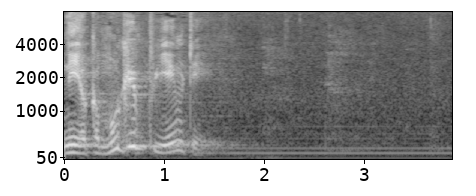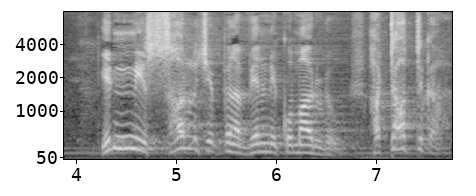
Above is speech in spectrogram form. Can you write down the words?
నీ యొక్క ముగింపు ఏమిటి? ఎన్నిసార్లు చెప్పిన వినని కుమారుడు హఠాత్తుగా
